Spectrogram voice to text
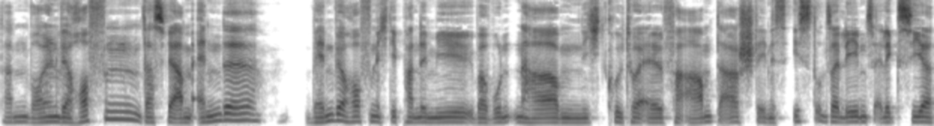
Dann wollen wir hoffen, dass wir am Ende wenn wir hoffentlich die Pandemie überwunden haben, nicht kulturell verarmt dastehen. Es ist unser Lebenselixier.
